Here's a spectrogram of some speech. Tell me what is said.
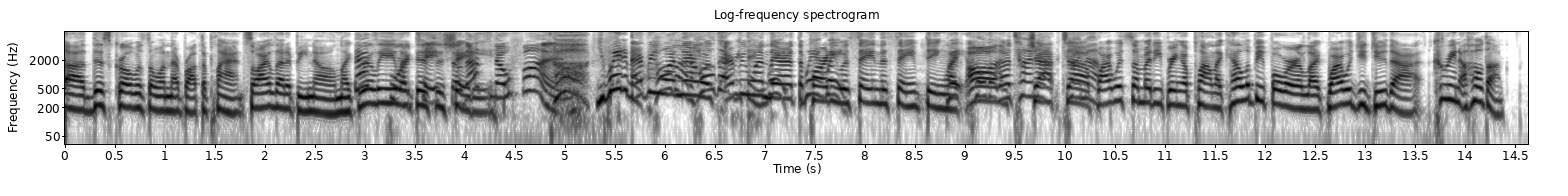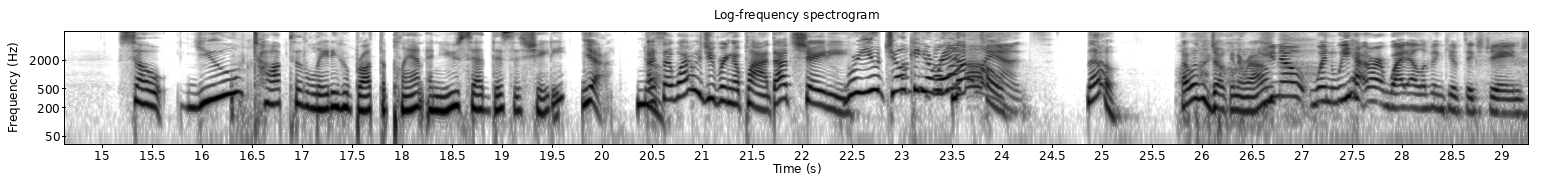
uh, this girl was the one that brought the plant." So I let it be known, like, That's really, poor like this taste, is though. shady. That's no fun. You wait a minute. Everyone hold on, there hold was everything. everyone there at the wait, party wait. was saying the same thing, like, Wait, "Oh, on. that's Time jacked time up. out. Why would somebody bring a plant?" Like, hella people were like, "Why would you do that?" Karena, hold on. So you talked to the lady who brought the plant and you said this is shady? Yeah, No. I said, "Why would you bring a plant? That's shady." Were you joking around? No. Plants. no, I wasn't joking around. You know, when we had our white elephant gift exchange,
